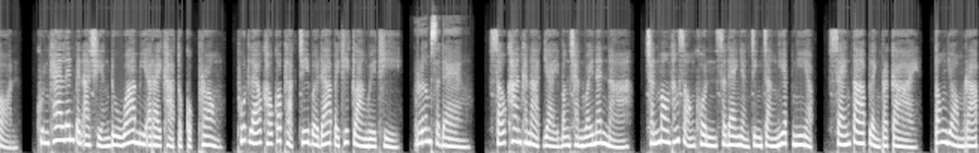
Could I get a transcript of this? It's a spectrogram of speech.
ก่อน คุณแค่เล่นเป็นอาเฉียงดูว่ามีอะไรขาดตกบกพร่อง พูดแล้วเขาก็ผลักจี้เบอร์ด้าไปที่กลางเวที เริ่มแสดง เสาคานขนาดใหญ่บังฉันไว้แน่นหนา ฉันมองทั้งสองคนแสดงอย่างจริงจังเงียบ แสงตาเปล่งประกาย ต้องยอมรับ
